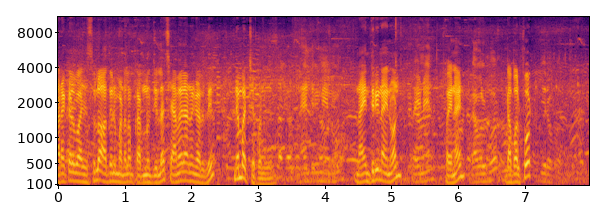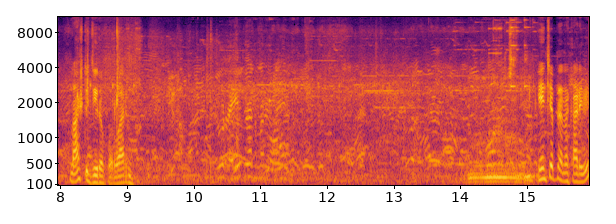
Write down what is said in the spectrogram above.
అరకడ భాషస్సులో ఆధునిక మండలం కర్నూలు జిల్లా చామరాయణ గారిది. నెంబర్ చెప్పండి. Nine three nine one. Five nine. Double four. Zero last zero four వారిని. ఏం చెప్పినారు కాడివి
